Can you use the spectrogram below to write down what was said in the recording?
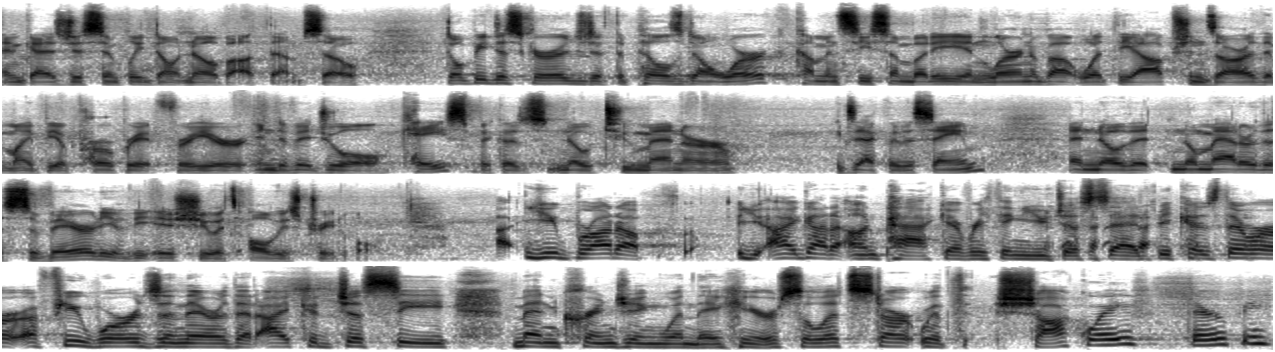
and guys just simply don't know about them. So don't be discouraged if the pills don't work. Come and see somebody and learn about what the options are that might be appropriate for your individual case because no two men are exactly the same. And know that no matter the severity of the issue, it's always treatable. Uh, you brought up, I got to unpack everything you just said because there were a few words in there that I could just see men cringing when they hear. So let's start with shockwave therapy.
